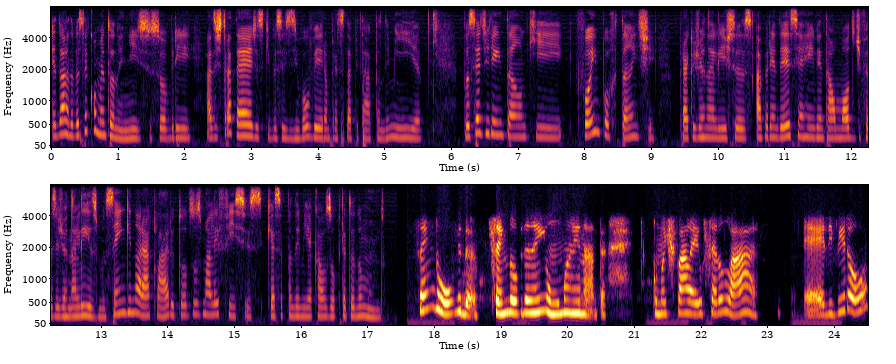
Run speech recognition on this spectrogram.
Eduardo, você comentou no início sobre as estratégias que vocês desenvolveram para se adaptar à pandemia. Você diria então que foi importante para que os jornalistas aprendessem a reinventar o modo de fazer jornalismo, sem ignorar, claro, todos os malefícios que essa pandemia causou para todo mundo. Sem dúvida, sem dúvida nenhuma, Renata. Como eu te falei, o celular, é, ele virou,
